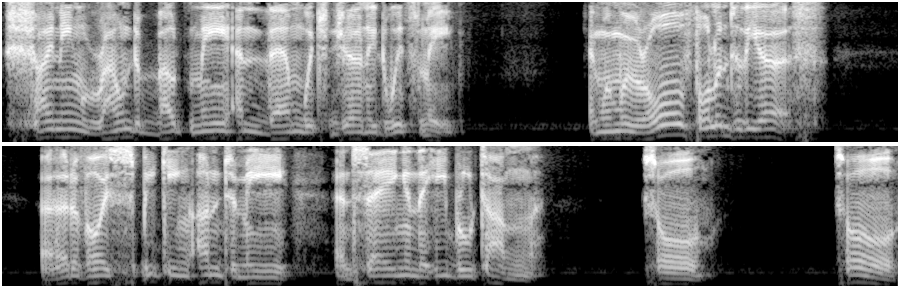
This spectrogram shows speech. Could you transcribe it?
shining round about me and them which journeyed with me. And when we were all fallen to the earth, I heard a voice speaking unto me and saying in the Hebrew tongue, Saul, Saul,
